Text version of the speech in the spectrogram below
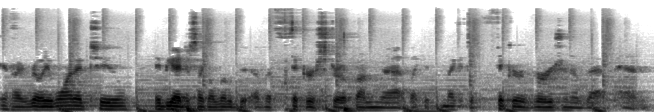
if I really wanted to. Maybe I just like a little bit of a thicker stroke on that, like, it, like it's a thicker version of that pen.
